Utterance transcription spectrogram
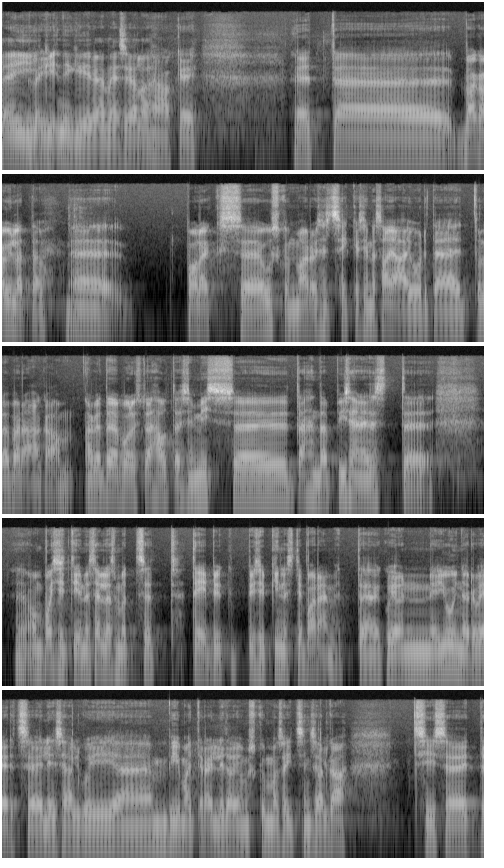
ei lõi..., nii kiire mees ei ole. aa, okei okay.. et äh, väga üllatav äh, poleks uskunud, ma arvasin, et see ikka sinna saja juurde tuleb ära, aga, aga tõepoolest vähe autosid, mis tähendab iseenesest on positiivne selles mõttes, et tee püsib kindlasti parem, et äh, kui on juunior WRC oli seal, kui äh, viimati ralli toimus, kui ma sõitsin seal ka, siis äh, et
